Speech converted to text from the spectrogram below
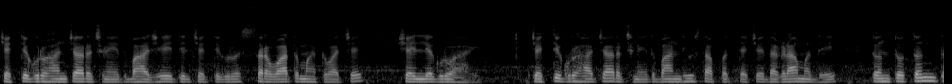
चैत्यगृहांच्या रचनेत भाजे येथील चैत्यगृह सर्वात महत्त्वाचे शैल्यगृह आहे. चैत्यगृहाच्या रचनेत बांधीव स्थापत्याचे दगडामध्ये तंतोतंत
